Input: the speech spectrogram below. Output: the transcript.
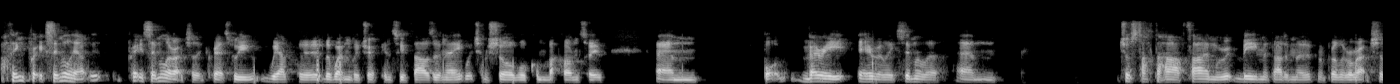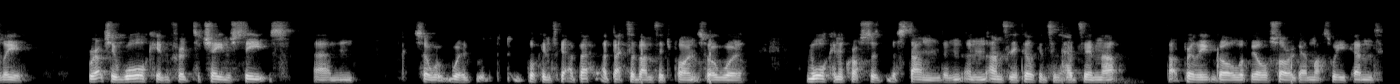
I think pretty similar, pretty similar actually, Chris. We we had the, the Wembley trip in 2008, which I'm sure we'll come back onto, um, but very eerily similar. Um, just after half time, we, me, my dad, and my, my brother were actually we're actually walking for to change seats. Um, so we're, looking to get a, be- a, better vantage point. So we're walking across the, the stand, and, and, Anthony Pilkington heads in that that brilliant goal that we all saw again last weekend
